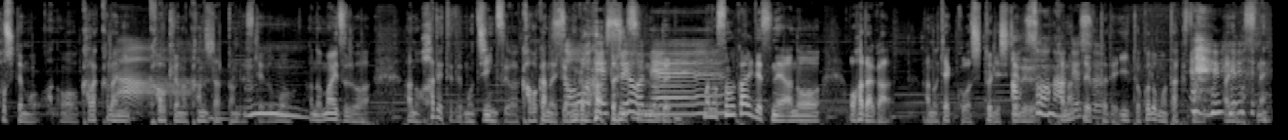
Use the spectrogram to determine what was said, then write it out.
干してもあのカラッカラに乾くような感じだったんですけれども、うん。あの舞鶴はあの晴れててもジーンズが乾かないというのがあったりするので、ねまああのその代わりですね、あのお肌があの結構しっとりしてるかなということでいいところもたくさんありますね。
